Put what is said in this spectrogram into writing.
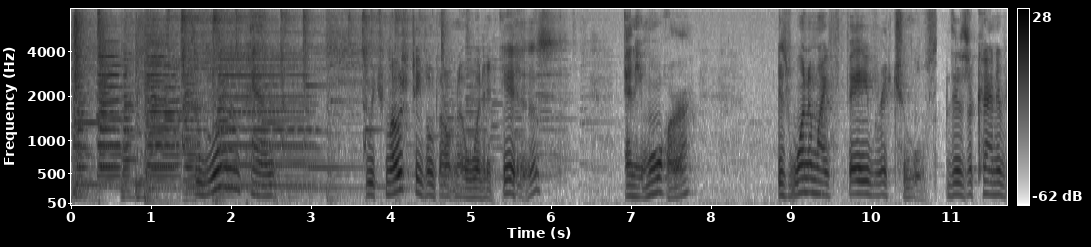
The ruling pen, which most people don't know what it is anymore, is one of my favorite tools. There's a kind of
